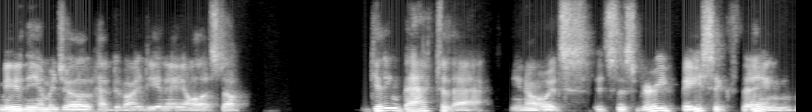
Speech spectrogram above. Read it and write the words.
made in the image of, have divine DNA, all that stuff. Getting back to that, you know, it's it's this very basic thing.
